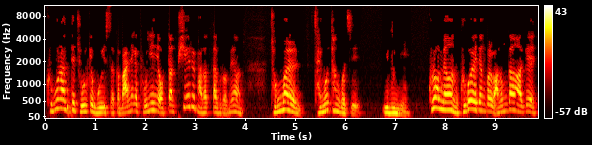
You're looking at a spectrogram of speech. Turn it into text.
그분한테 좋을 게 뭐 있어요? 그러니까 만약에 본인이 어떤 피해를 받았다 그러면 정말 잘못한 거지 이분이 그러면 그거에 대한 걸 완강하게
